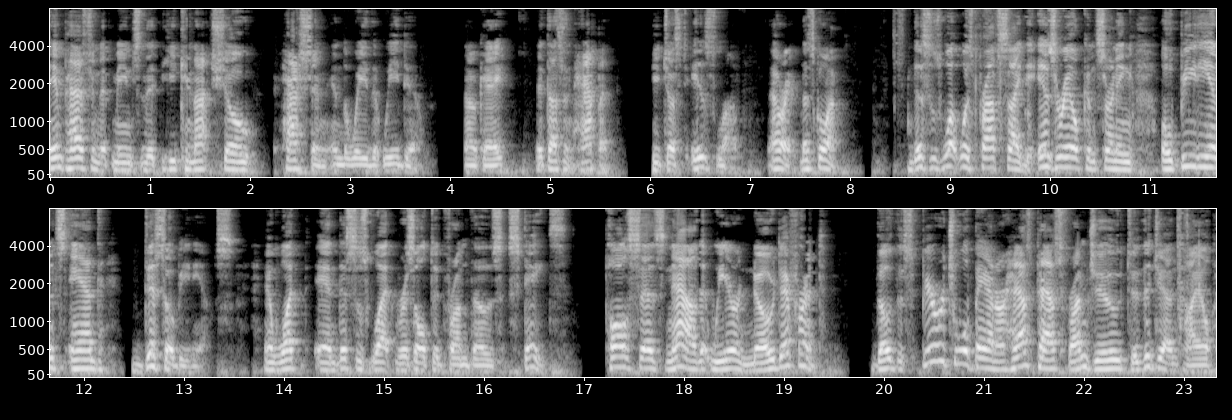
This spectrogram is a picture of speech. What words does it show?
impassionate means that he cannot show passion in the way that we do. Okay? It doesn't happen. He just is love. All right, let's go on. This is what was prophesied to Israel concerning obedience and disobedience. And what and this is what resulted from those states. Paul says now that we are no different. Though the spiritual banner has passed from Jew to the Gentile,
